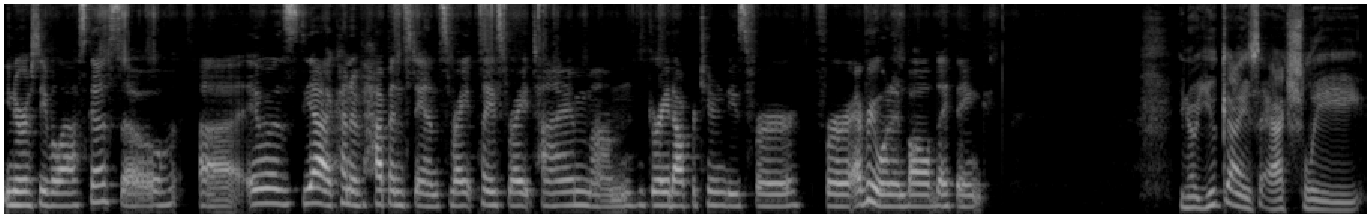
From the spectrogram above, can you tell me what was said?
University of Alaska. So uh, it was, yeah, kind of happenstance, right place, right time. Um, great opportunities for for everyone involved, I think. You know, you guys actually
